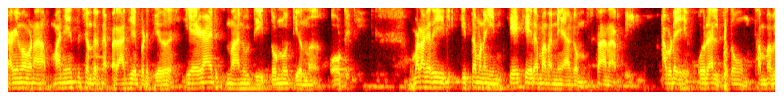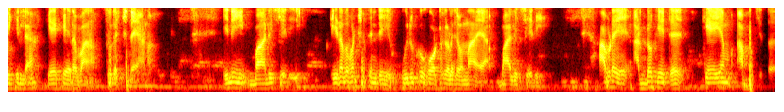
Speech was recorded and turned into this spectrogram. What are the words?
കഴിഞ്ഞ തവണ മനയത്ത് ചന്ദ്രനെ പരാജയപ്പെടുത്തിയത് ഏഴായിരത്തി നാനൂറ്റി തൊണ്ണൂറ്റിയൊന്ന് വോട്ടിൽ വടകരയിൽ ഇത്തവണയും കെ കെ രമ തന്നെയാകും സ്ഥാനാർത്ഥി. അവിടെ ഒരത്ഭുതവും സംഭവിക്കില്ല. കെ കെ രമ സുരക്ഷിതയാണ്. ഇനി ബാലുശ്ശേരി ഇടതുപക്ഷത്തിന്റെ ഉരുക്കു കോട്ടകളിലൊന്നായ ബാലുശ്ശേരി. അവിടെ advocate K M Abhijith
